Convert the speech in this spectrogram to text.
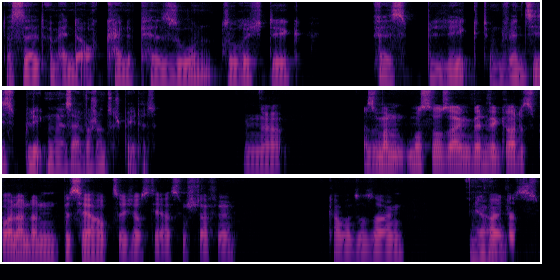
dass halt am Ende auch keine Person so richtig es blickt und wenn sie's blicken, es einfach schon zu spät ist. Ja. Also, man muss so sagen, wenn wir grade spoilern, dann bisher hauptsächlich aus der 1. Staffel, kann man so sagen, Ja. weil das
